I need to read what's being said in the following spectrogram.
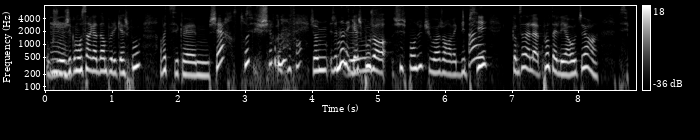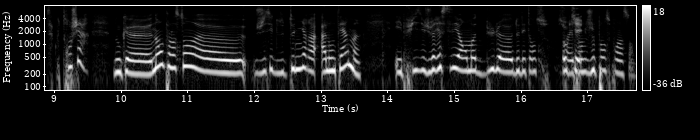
Donc Mm. j'ai commencé à regarder un peu les cache-pots. En fait, c'est quand même cher ce truc. C'est cher de hein. J'aime bien les De cache-pots genre suspendus, tu vois, genre avec des pieds. Comme ça, la plante elle est à hauteur. Mais ça coûte trop cher. Donc euh, non, pour l'instant, euh, j'essaie de tenir à, à long terme. Et puis je vais rester en mode bulle euh, de détente sur Ok. les plantes, je pense pour l'instant.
